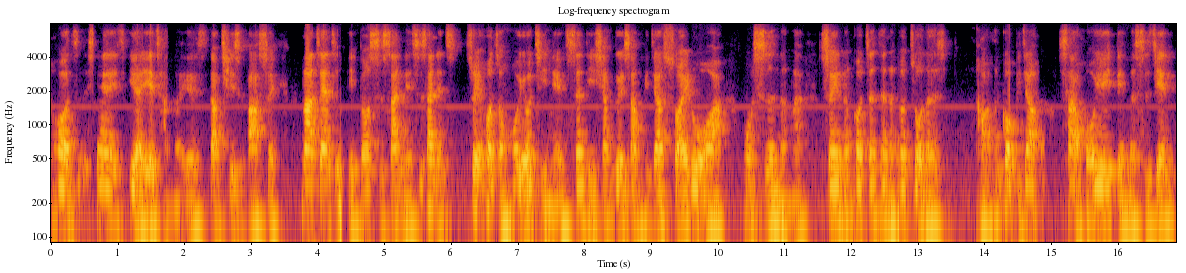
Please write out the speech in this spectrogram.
或者现在越来越长了，也是到七十八岁。那这样子顶多十三年，十三年最后总会有几年身体相对上比较衰弱啊，或失能啊，所以能够真正能够做的，好，能够比较稍微活跃一点的时间。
